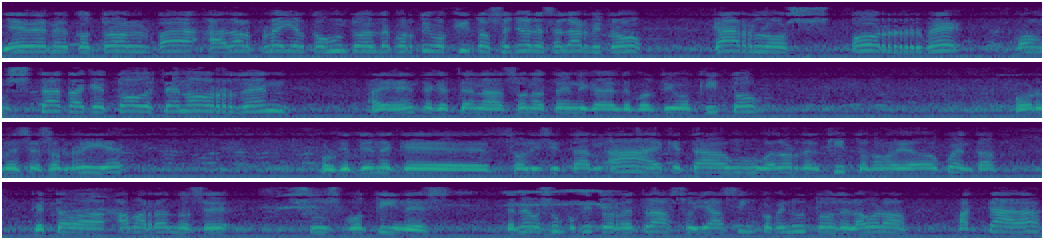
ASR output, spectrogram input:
Lléveme el control, va a dar play el conjunto del Deportivo Quito, señores, el árbitro Carlos Orbe constata que todo está en orden. Hay gente que está en la zona técnica del Deportivo Quito. Orbe se sonríe porque tiene que solicitar. Ah, es que está un jugador del Quito, no me había dado cuenta, que estaba amarrándose sus botines. Tenemos un poquito de retraso, ya cinco minutos de la hora pactada.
